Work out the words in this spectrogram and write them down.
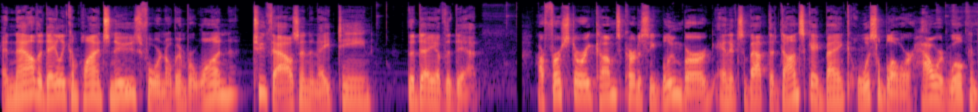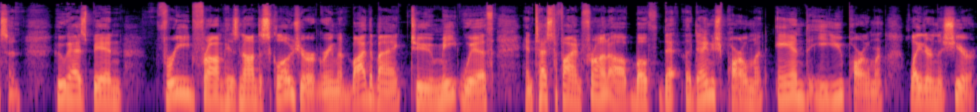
And now the daily compliance news for November 1, 2018, the Day of the Dead. Our first story comes courtesy Bloomberg, and it's about the Danske Bank whistleblower, Howard Wilkinson, who has been freed from his non disclosure agreement by the bank to meet with and testify in front of both the Danish Parliament and the EU Parliament later in this year.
